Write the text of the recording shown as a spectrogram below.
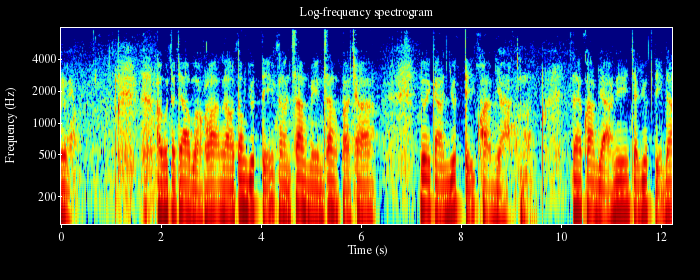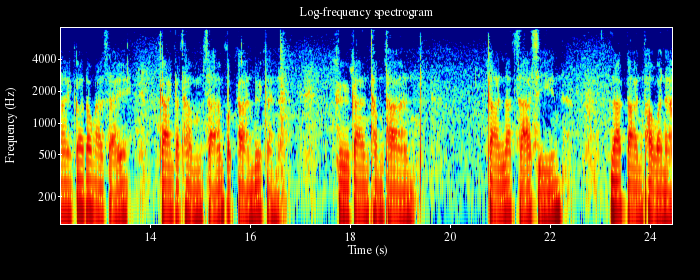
เรื่อยๆ พระพุทธเจ้าบอกว่าเราต้องยุติการสร้างเมนสร้างป่าชาด้วยการยุติความอยาก และความอยากนี้จะยุติได้ก็ต้องอาศัยการกระทำสามประการด้วยกัน คือการทำทาน การรักษาศีล และการภาวนา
